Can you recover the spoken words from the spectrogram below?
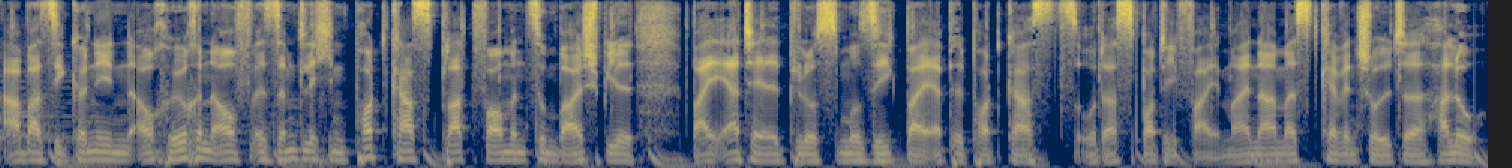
aber Sie können ihn auch hören auf sämtlichen Podcast-Plattformen, zum Beispiel bei RTL Plus Musik, bei Apple Podcasts oder Spotify. Mein Name ist Kevin Schulte. Hallo.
